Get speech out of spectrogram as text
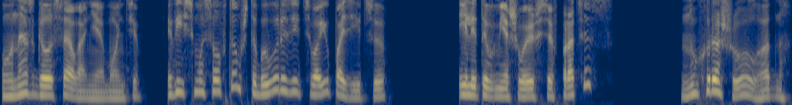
«У нас голосование, Монти. Весь смысл в том, чтобы выразить свою позицию. Или ты вмешиваешься в процесс?» «Ну хорошо, ладно.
